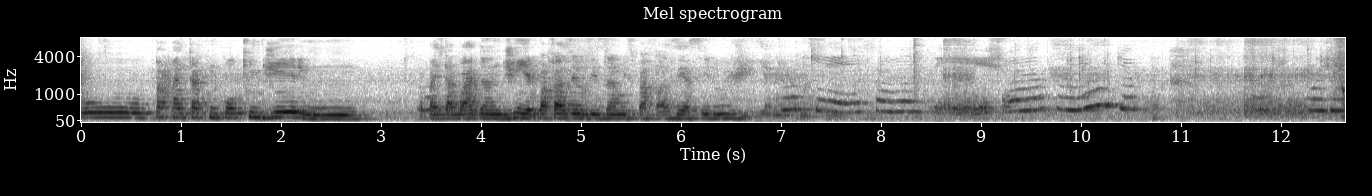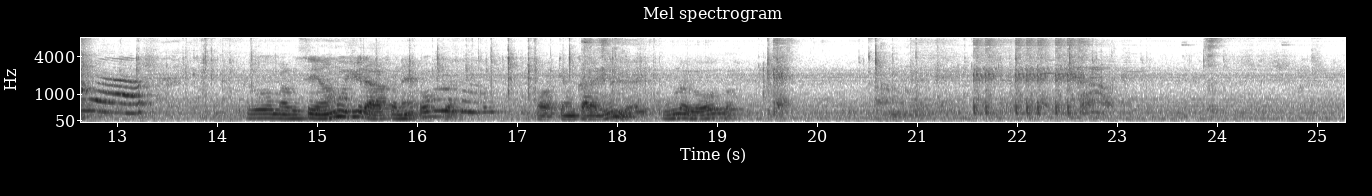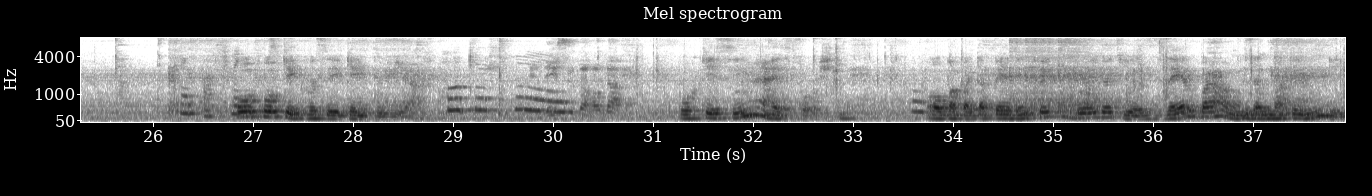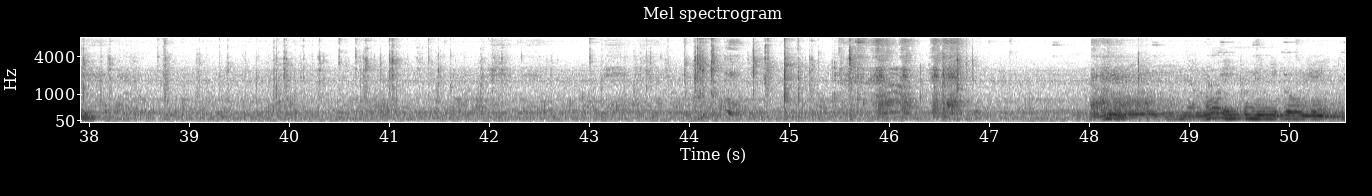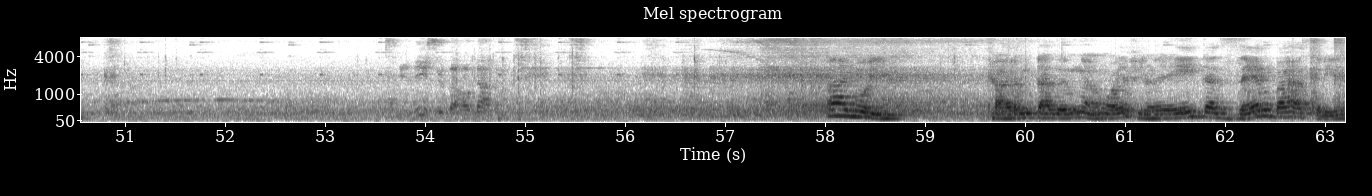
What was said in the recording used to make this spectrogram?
O papai tá com um pouquinho de dinheirinho. O papai tá guardando dinheiro pra fazer os exames, pra fazer a cirurgia, né? Por que você não deixa? Eu não pude. O girafa. Ô, mas você ama o girafa, né? Opa. Ó, tem um cara vindo aí. Pula logo, ó. Frente? por que, que você quer ir pro girafa? Porque sim. É a resposta. Ó, o papai tá perdendo feito doido aqui, ó. 0 barra 11, eu não matei ninguém. Ah não, ainda morri pro minigold ainda. Início da rodada. Ai, morri. Cara, não tá dando não. Olha, filha. Eita, 0 barra 3.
